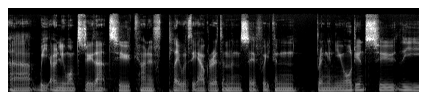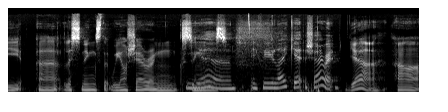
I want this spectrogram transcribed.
Uh, we only want to do that to kind of play with the algorithm and see if we can bring a new audience to the uh, listenings that we are sharing. Yeah. If you like it, share it. Yeah. Uh,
